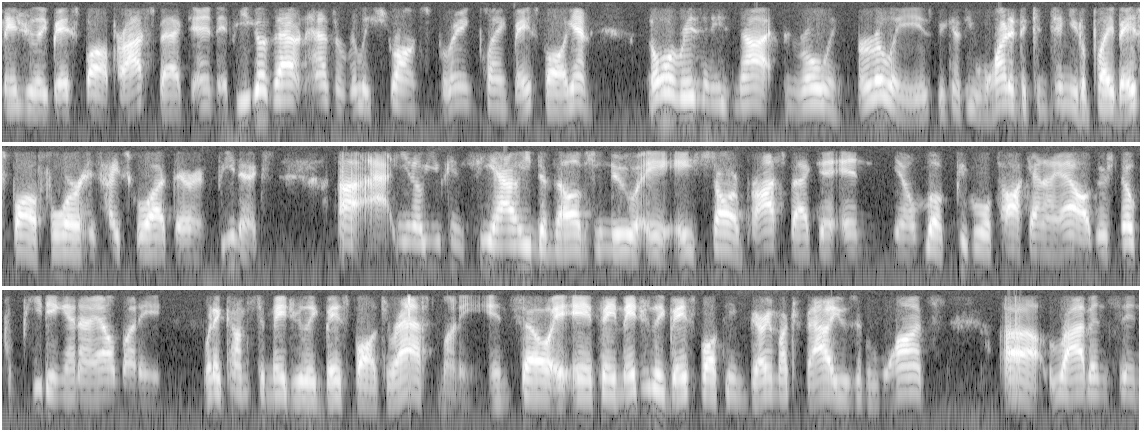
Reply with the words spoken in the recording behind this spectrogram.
Major League Baseball prospect, and if he goes out and has a really strong spring playing baseball again, the whole reason he's not enrolling early is because he wanted to continue to play baseball for his high school out there in Phoenix. Uh, you know, you can see how he develops into a, a star prospect. And, and, you know, look, people will talk NIL. There's no competing NIL money when it comes to Major League Baseball draft money. And so if a Major League Baseball team very much values and wants uh, Robinson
